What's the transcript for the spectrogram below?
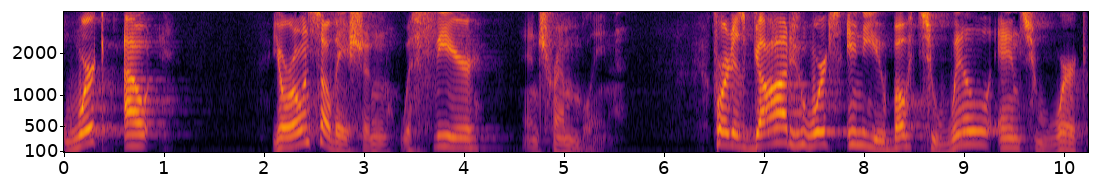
Work out your own salvation with fear and trembling. For it is God who works in you both to will and to work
